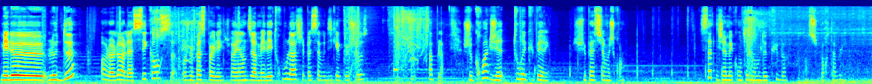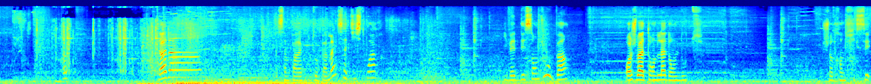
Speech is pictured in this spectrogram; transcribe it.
Mais le, le 2, oh là là, la séquence. Bon, je vais pas spoiler, je vais rien dire, mais les trous là, je sais pas si ça vous dit quelque chose. Hop là. Je crois que j'ai tout récupéré. Je suis pas sûre, mais je crois. Ça, t'as jamais compté le nombre de cubes Insupportable. Hop. Tada ça me paraît plutôt pas mal cette histoire. Il va être descendu ou pas? Oh, je vais attendre là dans le doute. Je suis en train de fixer.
